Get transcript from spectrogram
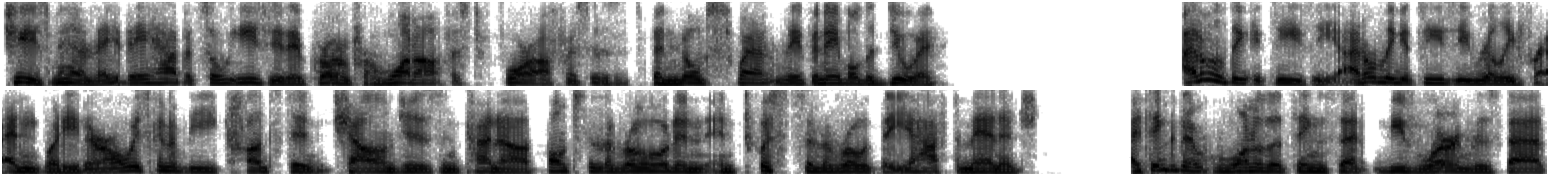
geez, man, they they have it so easy. They've grown from one office to four offices. It's been no sweat, and they've been able to do it. I don't think it's easy. I don't think it's easy really for anybody. There are always going to be constant challenges and kind of bumps in the road and, and twists in the road that you have to manage. I think that one of the things that we've learned is that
